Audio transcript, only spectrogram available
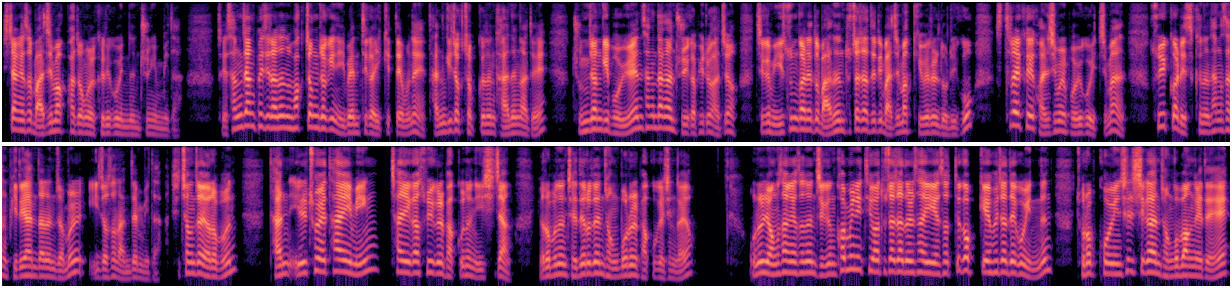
시장에서 마지막 파동을 그리고 있는 중입니다. 상장 폐지라는 확정적인 이벤트가 있기 때문에 단기적 접근은 가능하되 중장기 보유엔 상당한 주의가 필요하죠. 지금 이 순간에도 많은 투자자들이 마지막 기회를 노리고 스트라이크에 관심을 보이고 있지만 수익과 리스크는 항상 비례한다는 점을 잊어서는 안 됩니다. 시청자 여러분, 단 1초의 타이밍 차이가 수익을 바꾸는 이 시장, 여러분은 제대로 된 정보를 받고 계신가요? 오늘 영상에서는 지금 커뮤니티와 투자자들 사이에서 뜨겁게 회자되고 있는 졸업코인 실시간 정보방에 대해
